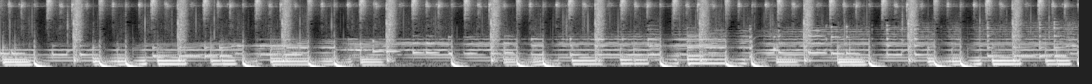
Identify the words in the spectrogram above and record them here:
Thank Thank you.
